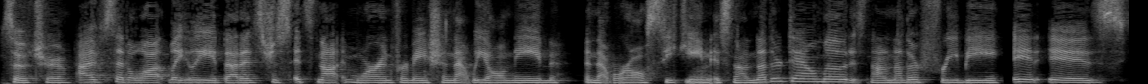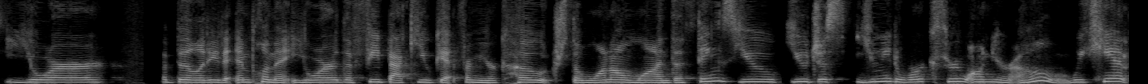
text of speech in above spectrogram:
So true. I've said a lot lately that it's just, it's not more information that we all need and that we're all seeking. It's not another download. It's not another freebie. It is your ability to implement your the feedback you get from your coach the one-on-one the things you you just you need to work through on your own. We can't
